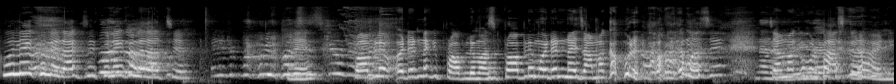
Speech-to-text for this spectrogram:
খুলে খুলে রাখছে খুলে খুলে যাচ্ছে প্রবলেম ওইটার নাকি প্রবলেম আছে। প্রবলেম ওইটার নয় জামা কাপড়ের প্রবলেম আছে। জামা কাপড় পাস করা হয়নি।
